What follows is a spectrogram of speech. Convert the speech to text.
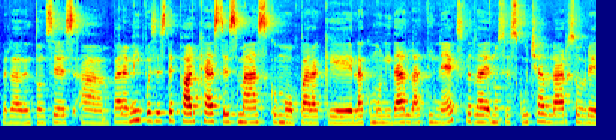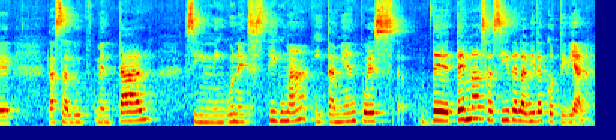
¿verdad? Entonces, ah, para mí, pues este podcast es más como para que la comunidad Latinx, ¿verdad? Nos escuche hablar sobre la salud mental sin ningún estigma y también pues de temas así de la vida cotidiana,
